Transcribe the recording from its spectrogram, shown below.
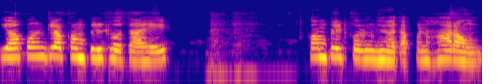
या पॉईंटला कंप्लीट होत आहे. कंप्लीट करून घेऊयात आपण हा राऊंड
